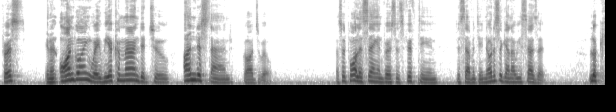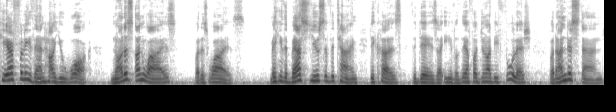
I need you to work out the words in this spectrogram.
First, in an ongoing way, we are commanded to understand God's will. That's what Paul is saying in verses 15 to 17. Notice again how he says it. Look carefully then how you walk, not as unwise, but as wise, making the best use of the time because the days are evil. Therefore, do not be foolish, but understand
